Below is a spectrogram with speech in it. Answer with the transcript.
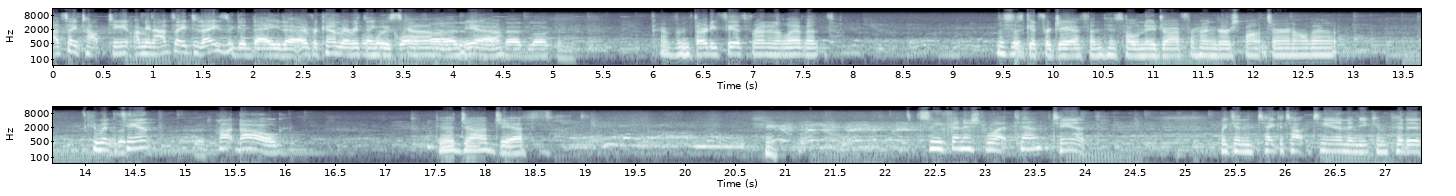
I'd say top 10. I mean, I'd say today's a good day to overcome everything Nobody he's come. qualified And, yeah. Bad luck and Come from 35th, running 11th. This is good for Jeff and his whole new Drive for Hunger sponsor and all that. He went to 10th? Hot dog. Good job, Jeff. So he finished what, 10th? 10th. We can take a top 10 and you can put it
